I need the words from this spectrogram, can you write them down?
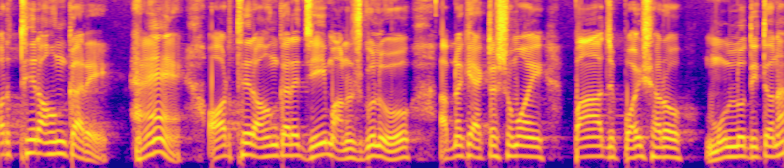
অর্থের অহংকারে হ্যাঁ অর্থের অহংকারে যেই মানুষগুলো আপনাকে একটা সময় পাঁচ পয়সারও মূল্য দিত না,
